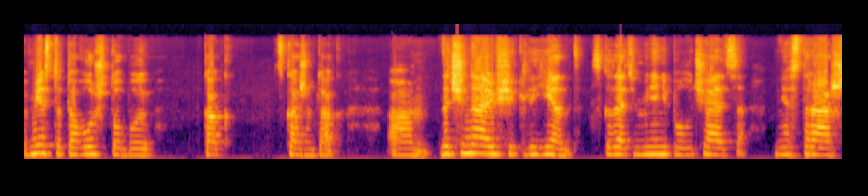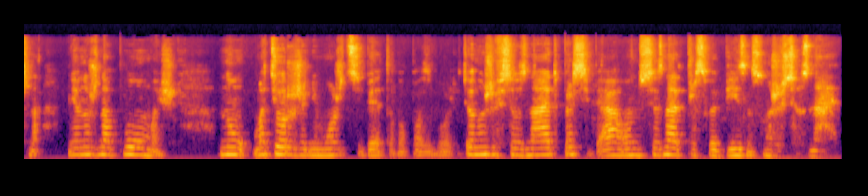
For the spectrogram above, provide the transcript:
вместо того, чтобы, как, скажем так, начинающий клиент сказать, у меня не получается, мне страшно, мне нужна помощь, ну, матер же не может себе этого позволить. Он уже все знает про себя, он все знает про свой бизнес, он уже все знает.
